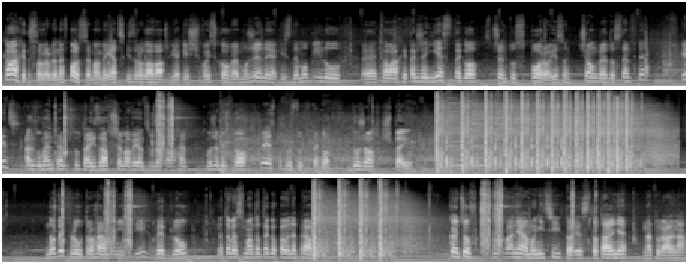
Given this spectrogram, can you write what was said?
kałachy też są robione w Polsce. Mamy Jacki z Rogowa, jakieś wojskowe murzyny, jakieś z demobilu, e, kałachy, także jest tego sprzętu sporo, jest on ciągle dostępny, więc argumentem tutaj za przemawiającym za kałachem może być to, że jest po prostu do tego dużo szpeju. No wypluł trochę amunicji, wypluł, natomiast ma do tego pełne prawo końców zużywanie amunicji to jest totalnie naturalna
